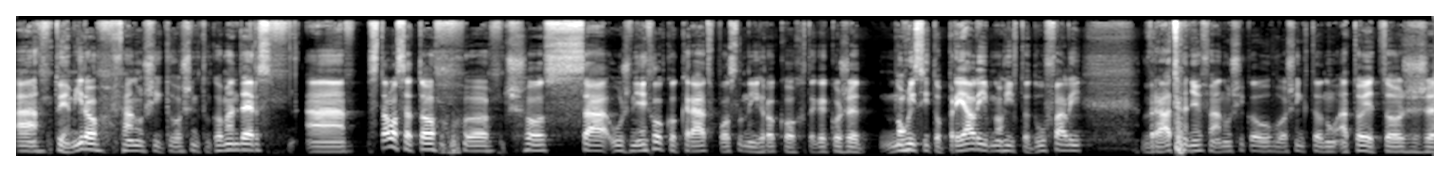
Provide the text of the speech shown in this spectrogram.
A tu je Miro, fanúšik Washington Commanders. A stalo sa to, čo sa už niekoľkokrát v posledných rokoch, tak akože mnohí si to prijali, mnohí v to dúfali, vrátane fanúšikov Washingtonu a to je to, že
